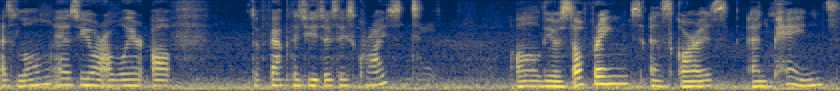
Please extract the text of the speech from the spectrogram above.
As long as you are aware of the fact that Jesus is Christ, all your sufferings and scars and pains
